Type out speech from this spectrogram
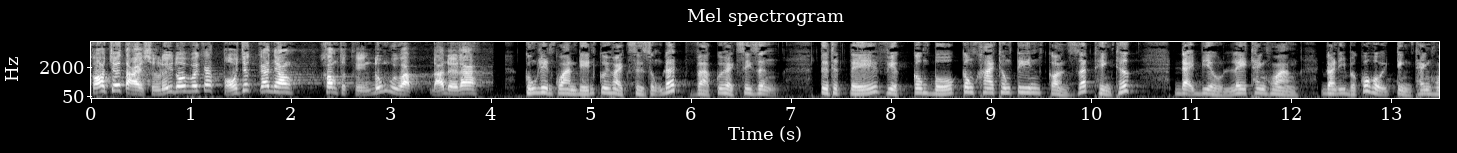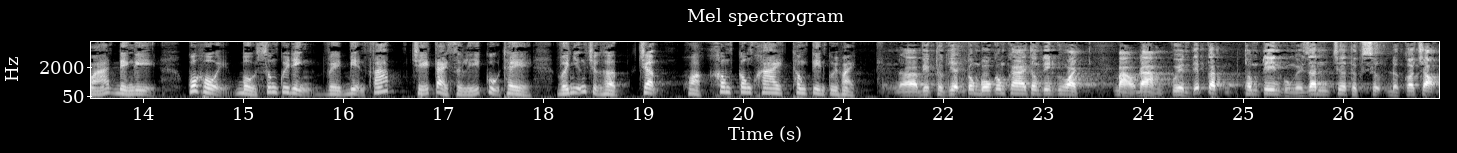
có chế tài xử lý đối với các tổ chức cá nhân không thực hiện đúng quy hoạch đã đề ra. Cũng liên quan đến quy hoạch sử dụng đất và quy hoạch xây dựng, từ thực tế việc công bố công khai thông tin còn rất hình thức, đại biểu Lê Thanh Hoàng, đoàn đại biểu Quốc hội tỉnh Thanh Hóa đề nghị Quốc hội bổ sung quy định về biện pháp chế tài xử lý cụ thể với những trường hợp chậm hoặc không công khai thông tin quy hoạch. À, việc thực hiện công bố công khai thông tin quy hoạch bảo đảm quyền tiếp cận thông tin của người dân chưa thực sự được coi trọng.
